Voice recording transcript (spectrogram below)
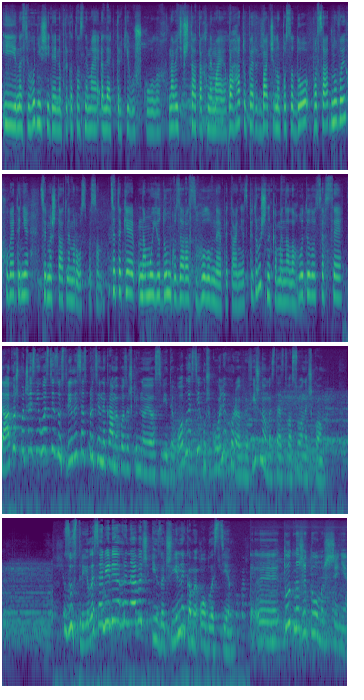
І на сьогоднішній день, наприклад, у нас немає електриків у школах, навіть в штатах немає. Багато передбачено посадо- посад нових у веденні цими штатним розписом. Це таке, на мою думку, зараз головне питання. З підручниками налагодилося все. Також почесні гості зустрілися з працівниками позашкільної освіти області у школі хореографічного мистецтва Сонечко. Зустрілася Лілія Гриневич із очільниками області. Е, Тут на Житомирщині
